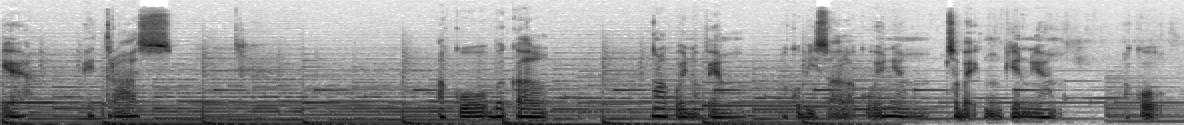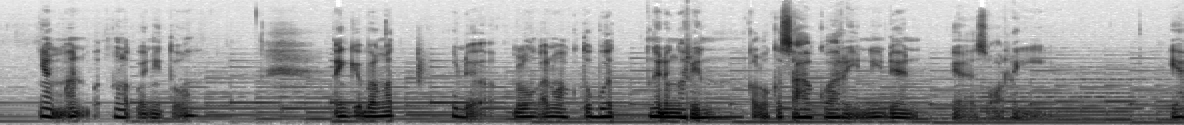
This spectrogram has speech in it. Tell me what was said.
ya I trust. Aku bakal ngelakuin apa yang aku bisa lakuin yang sebaik mungkin yang aku nyaman buat ngelakuin itu. Thank you banget udah meluangkan waktu buat ngedengerin kalau kesah aku hari ini dan ya sorry. Ya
